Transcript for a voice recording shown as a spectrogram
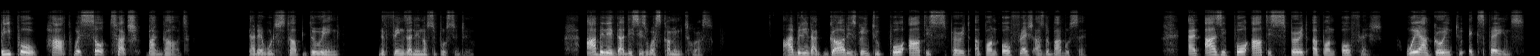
People' heart were so touched by God that they would stop doing the things that they're not supposed to do. I believe that this is what's coming to us. I believe that God is going to pour out his spirit upon all flesh, as the Bible says. And as he pour out his spirit upon all flesh, we are going to experience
